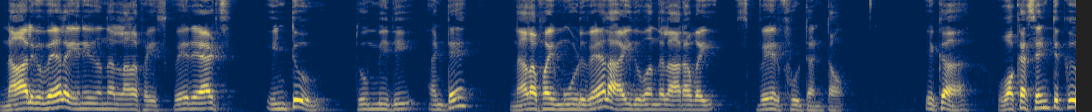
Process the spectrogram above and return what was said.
నాలుగు వేల ఎనిమిది వందల నలభై స్క్వేర్ యార్డ్స్ ఇంటూ తొమ్మిది అంటే నలభై మూడు వేల ఐదు వందల అరవై స్క్వేర్ ఫూట్ అంటాం. ఇక ఒక సెంటుకు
